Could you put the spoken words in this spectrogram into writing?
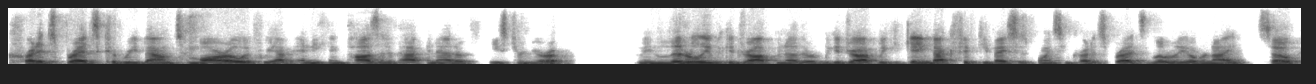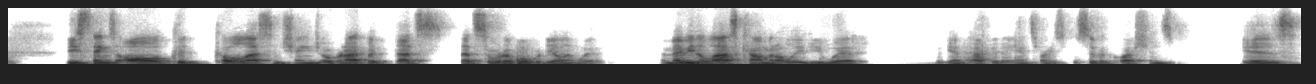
credit spreads could rebound tomorrow if we have anything positive happen out of Eastern Europe. I mean, literally, we could drop another, we could drop, we could gain back 50 basis points in credit spreads literally overnight. So these things all could coalesce and change overnight, but that's that's sort of what we're dealing with. And maybe the last comment I'll leave you with, again, happy to answer any specific questions, is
